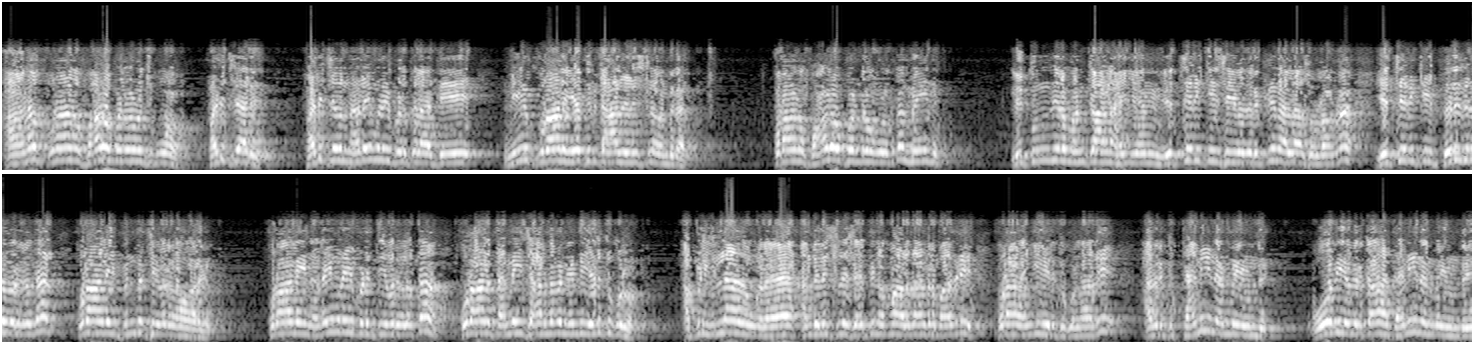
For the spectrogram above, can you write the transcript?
ஆனா குரானை ஃபாலோ பண்ணணும்னு வச்சுக்குவோம். படிச்சாரு. படிச்சவன் நடைமுறைப்படுத்தலாட்டி நீ குரானை ஏத்துக்கிட்டு ஆள் லிஸ்ட்ல வந்துடுற. குரானை ஃபாலோ பண்றவங்களுக்கு தான் மெயின் லி மண்கான ஐயன் எச்சரிக்கை செய்வதற்கு நல்லா சொல்றாங்கன்னா எச்சரிக்கை பெறுகிறவர்கள் தான் குரானை பின்பற்றியவர்கள் ஆவார்கள். குரானை நடைமுறைப்படுத்தியவர்களை தான் குரான் தன்னை சார்ந்தவன் என்று எடுத்துக்கொள்ளும். அப்படி இல்லாதவங்களை அந்த லிஸ்ட்ல சேர்த்து நம்ம அழுதான்ற மாதிரி குரான் அங்கீகரித்துக் கொள்ளாது. அதற்கு தனி நன்மை உண்டு. ஓதியதற்காக தனி நன்மை உண்டு.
